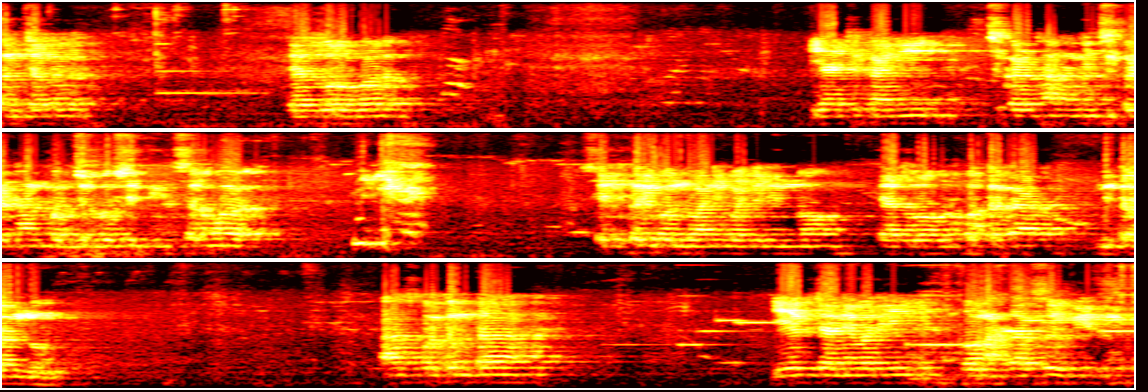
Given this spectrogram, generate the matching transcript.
संचालक त्याचबरोबर या ठिकाणी चिकलठाण आणि चिकलठाण पंचक्रोशीतील सर्व शेतकरी बंधू आणि भगिनींनो त्याचबरोबर पत्रकार मित्रांनो आज प्रथमतः एक जानेवारी दोन हजार सव्वीस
